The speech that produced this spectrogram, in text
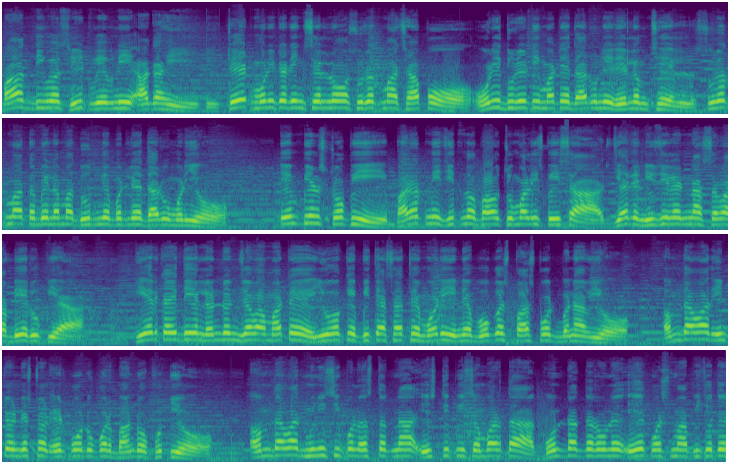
પાંચ દિવસ હીટ વેવની આગાહી. સ્ટેટ મોનિટરિંગ સેલનો સુરતમાં છાપો. હોળી ધૂળેટી માટે દારૂની રેલમ છેલ. સુરતમાં તબેલામાં દૂધને બદલે દારૂ મળ્યો. Champions trophy. ભારતની જીતનો ભાવ ચુમ્માલીસ પૈસા. જ્યારે ન્યૂઝીલેન્ડના સવા બે રૂપિયા. ગેરકાયદે લંડન જવા માટે યુવકે પિતા સાથે મળીને બોગસ પાસપોર્ટ બનાવ્યો. અમદાવાદ ઇન્ટરનેશનલ એરપોર્ટ ઉપર ભાંડો ફૂટ્યો. અમદાવાદ મ્યુનિસિપલ હસ્તકના એસટીપી સંભાળતા કોન્ટ્રાક્ટરોને એક વર્ષમાં પિચોતેર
